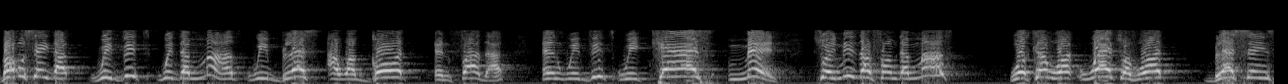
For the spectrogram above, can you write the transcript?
Bible says that with it, with the mouth, we bless our God and Father, and with it we curse men. So it means that from the mouth will come what? Words of what? Blessings.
